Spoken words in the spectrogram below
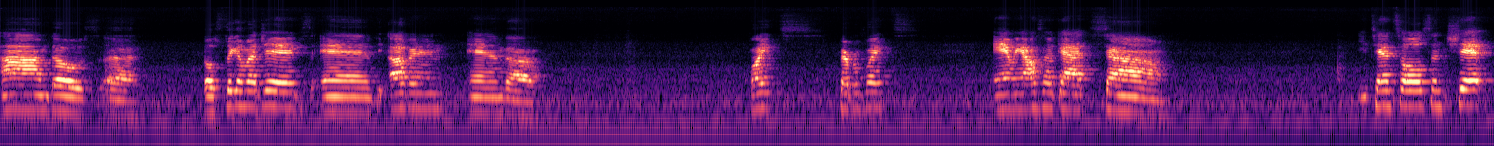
um, those, uh, those thingamajigs, and the oven, and the plates, pepper plates. And we also got some utensils and shit.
